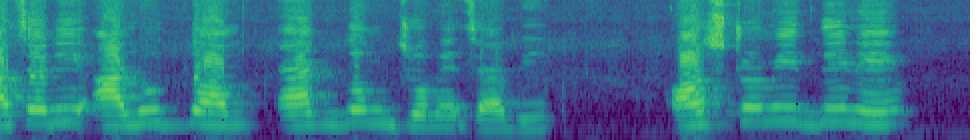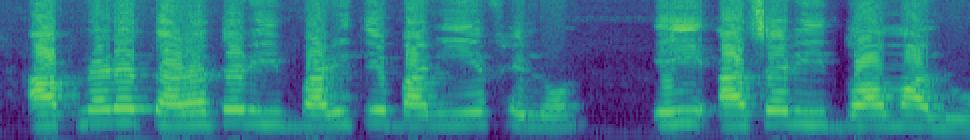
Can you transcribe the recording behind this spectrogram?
আচারি আলুর দম একদম জমে যাবে। অষ্টমীর দিনে আপনারা তাড়াতাড়ি বাড়িতে বানিয়ে ফেলুন এই আচারি দম আলু।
